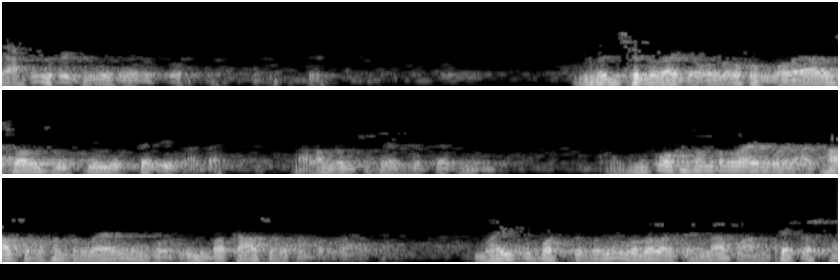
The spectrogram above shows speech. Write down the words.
దానికి మధ్యన నాకు ఎవరో మలయాళ స్వామి చూసి చెప్తారు ఇవాళ చాలా మంచి పేరు పెట్టారు. ఇంకొక సంప్రదాయం కూడా అఘాసుర సంప్రదాయం ఇంకోటి ఇది బకాసుర సంప్రదాయం. మైకు పట్టుకుని వదలకుండా పాట చెప్పేస్తూ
